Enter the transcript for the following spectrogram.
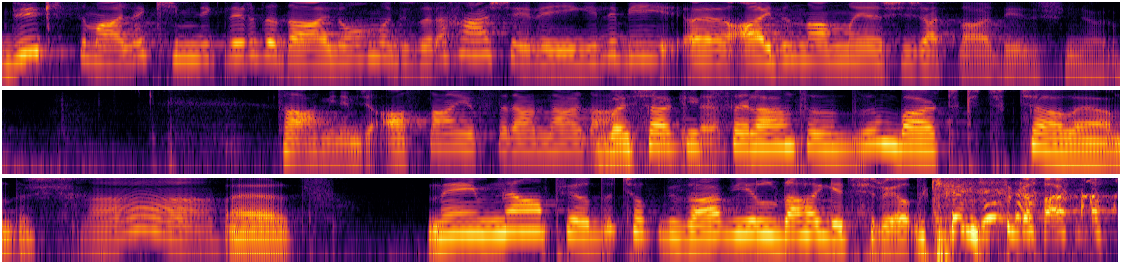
büyük ihtimalle kimlikleri de dahil olmak üzere her şeyle ilgili bir e, aydınlanma yaşayacaklar diye düşünüyorum. Tahminimce. Aslan yükselenler de aynı Başak. Yükselen tanıdığım Bartu Küçük Çağlayan'dır. Ha. Evet. Ne, ne yapıyordu? Çok güzel bir yıl daha geçiriyordu kendisi galiba.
